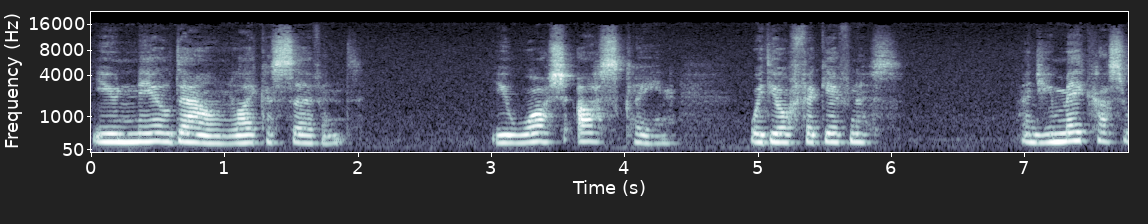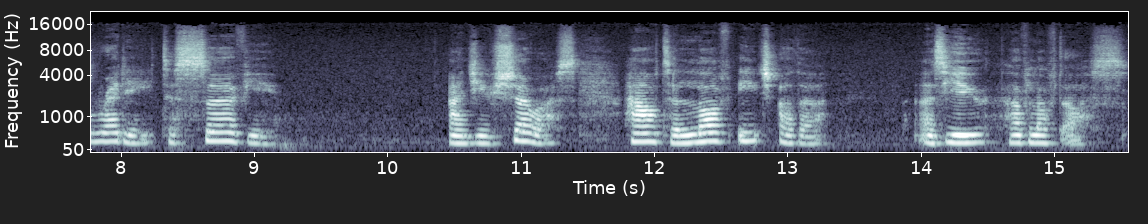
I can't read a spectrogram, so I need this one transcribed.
you kneel down like a servant, you wash us clean with your forgiveness, and you make us ready to serve you, and you show us how to love each other as you have loved us.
